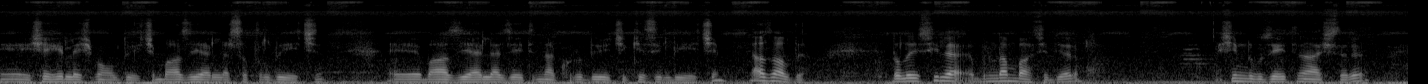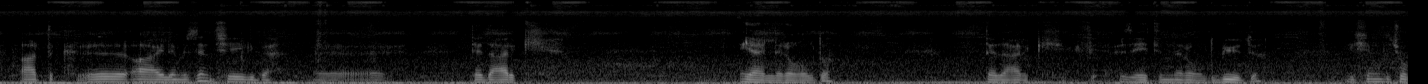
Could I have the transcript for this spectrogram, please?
e, şehirleşme olduğu için, bazı yerler satıldığı için, e, bazı yerler zeytinler kuruduğu için, kesildiği için azaldı. Dolayısıyla bundan bahsediyorum. Şimdi bu zeytin ağaçları artık e, ailemizin şeyi gibi e, tedarik yerleri oldu. Tedarik zeytinleri oldu, büyüdü. E şimdi çok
